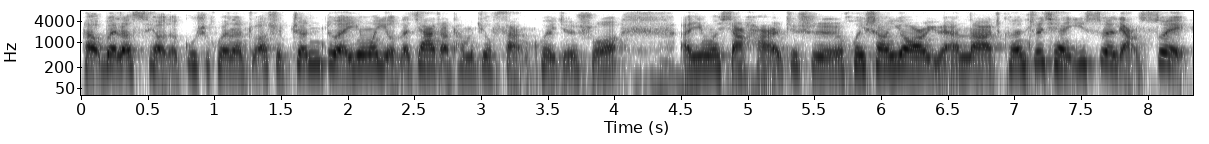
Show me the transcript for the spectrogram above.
呃 Willows Hill 的故事会呢，主要是针对，因为有的家长他们就反馈就是说，呃，因为小孩就是会上幼儿园了，可能之前一岁两岁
